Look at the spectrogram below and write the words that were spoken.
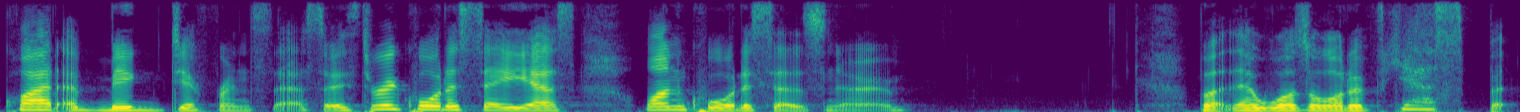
quite a big difference there. So three quarters say yes, one quarter says no but there was a lot of yes, but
